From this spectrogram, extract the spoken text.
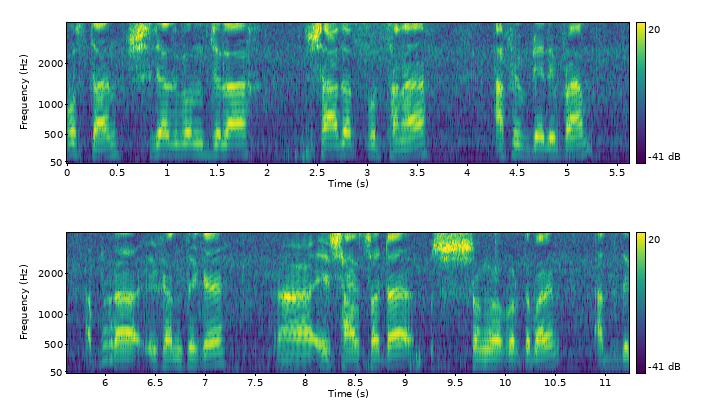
অবস্থান, সিরাজগঞ্জ জেলা, শাহজাদপুর থানা, আফিফ ডেয়ারি ফার্ম। আপনারা এখান থেকে এই সার ছয়টা সংগ্রহ করতে পারেন। আর যদি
